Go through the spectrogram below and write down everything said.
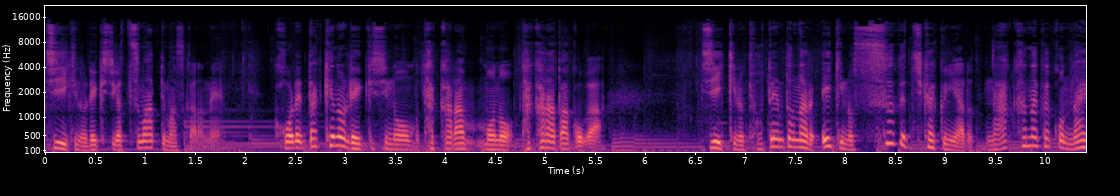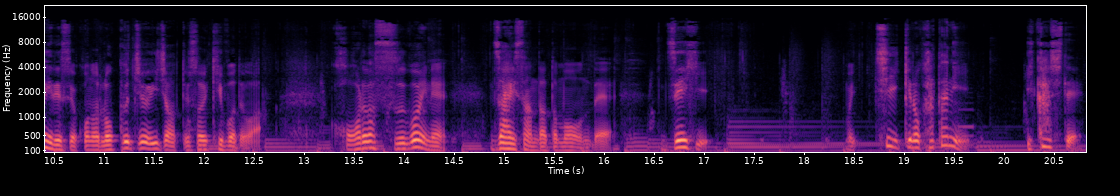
地域の歴史が詰まってますからね。これだけの歴史の宝物宝箱が地域の拠点となる駅のすぐ近くにある。なかなかこうないですよ。この60以上ってそういう規模では。これはすごいね。財産だと思うんで。是非地域の方に生かして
